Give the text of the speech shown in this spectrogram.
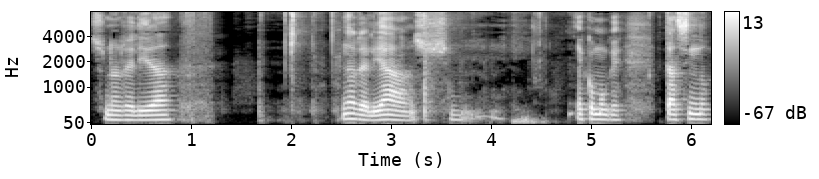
es una realidad. Una realidad. Es, como que está haciendo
